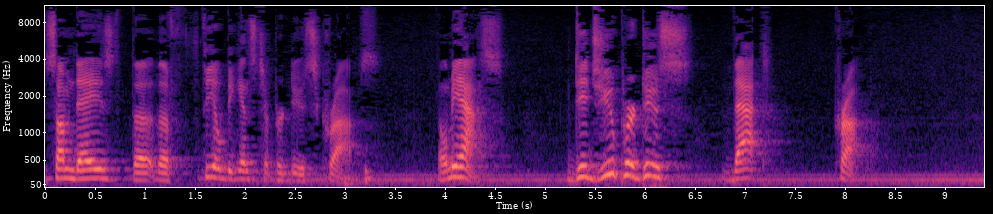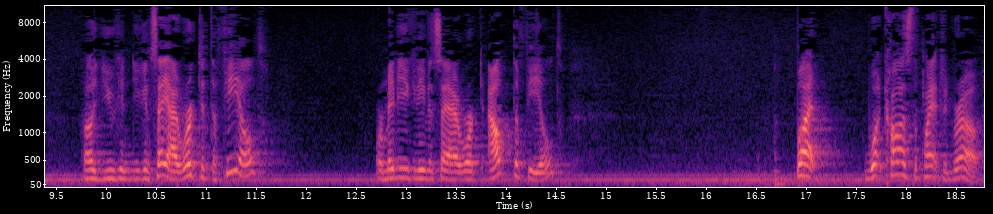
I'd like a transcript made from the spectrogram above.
some days, the, the field begins to produce crops. Now, let me ask Did you produce that crop? Well, you can, you can say, I worked at the field. Or maybe you can even say, I worked out the field. But what caused the plant to grow?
